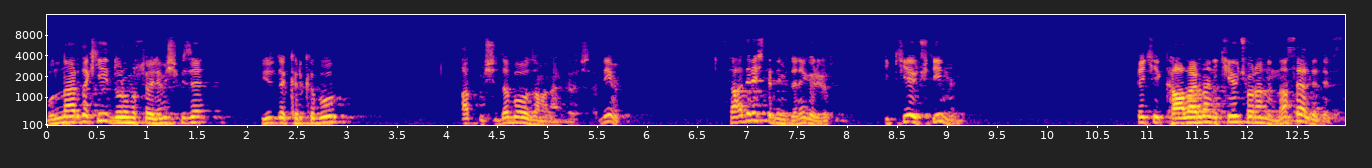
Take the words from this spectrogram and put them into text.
Bunlardaki durumu söylemiş bize. %40'ı bu. 60'ı da bu o zaman arkadaşlar. Değil mi? Sadeleştirdiğimizde ne görüyoruz? 2'ye 3 değil mi? Peki k'lardan 2'ye 3 oranını nasıl elde ederiz?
